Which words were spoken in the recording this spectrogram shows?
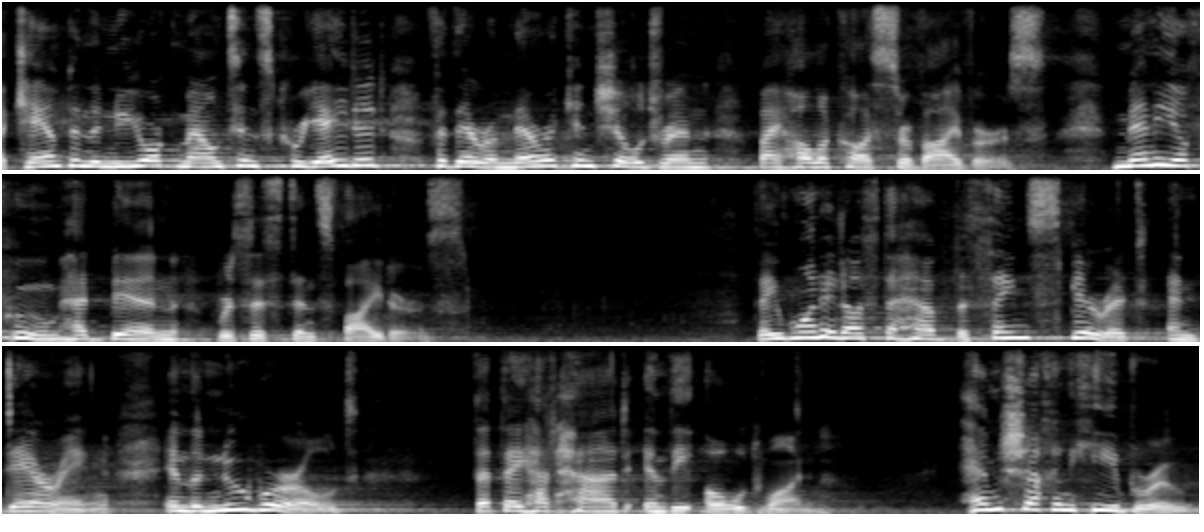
a camp in the New York mountains created for their American children by Holocaust survivors, many of whom had been resistance fighters. They wanted us to have the same spirit and daring in the new world that they had had in the old one. Hemshech in Hebrew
